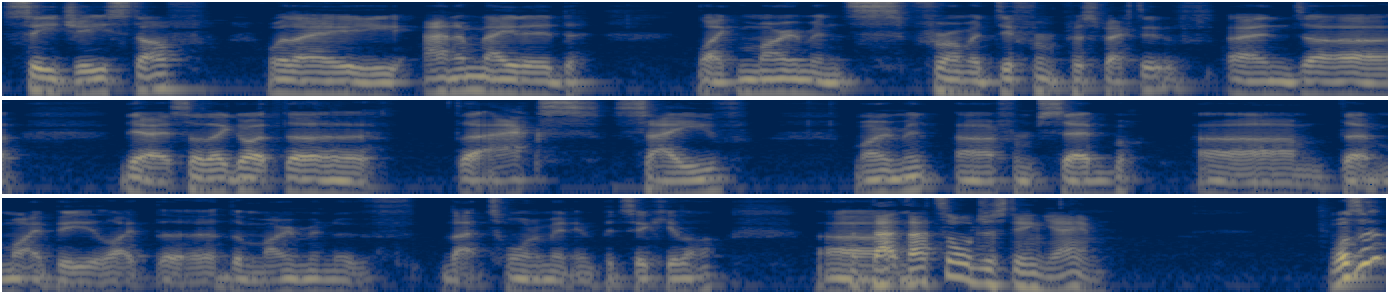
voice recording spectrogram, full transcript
CG stuff where they animated like moments from a different perspective, and uh, yeah, so they got the the axe save moment uh, from Ceb. Um, that might be like the the moment of that tournament in particular. Um, that that's all just in game. was it?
